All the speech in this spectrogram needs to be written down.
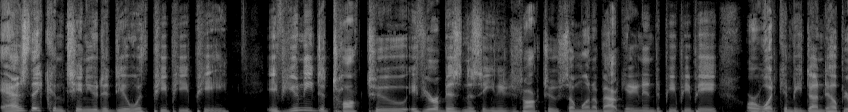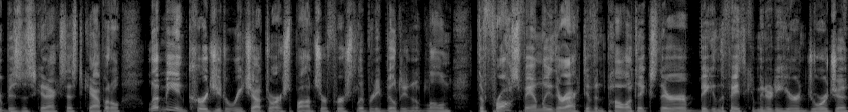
as they continue to deal with PPP, if you need to talk to if you're a business and you need to talk to someone about getting into PPP or what can be done to help your business get access to capital, let me encourage you to reach out to our sponsor, First Liberty Building and Loan. The Frost family, they're active in politics. They're big in the faith community here in Georgia.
